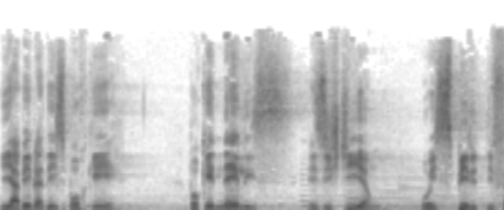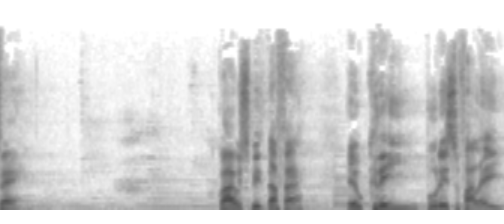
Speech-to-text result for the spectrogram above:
E a Bíblia diz por quê? Porque neles existiam o espírito de fé. Qual é o espírito da fé? Eu criei, por isso falei.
